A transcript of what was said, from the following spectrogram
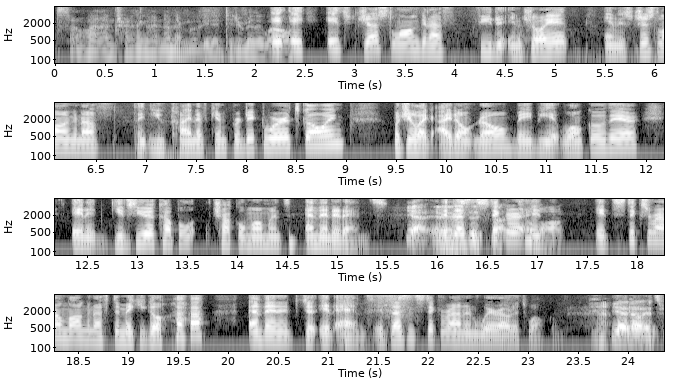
So I'm trying to think of another movie that did it really well. It, it, it's just long enough for you to enjoy it, and it's just long enough that you kind of can predict where it's going, but you're like, I don't know, maybe it won't go there, and it gives you a couple chuckle moments, and then it ends. yeah. And It it's- doesn't it's stick around. it- It sticks around long enough to make you go, haha, and then it just, it ends. It doesn't stick around and wear out its welcome. Yeah, no, it's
